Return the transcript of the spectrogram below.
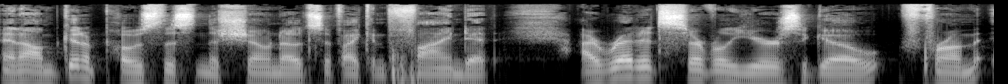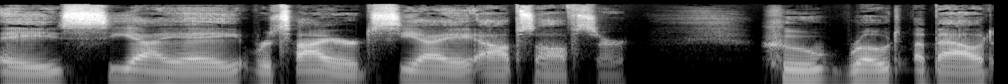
and I'm going to post this in the show notes if I can find it. I read it several years ago from a CIA, retired CIA ops officer who wrote about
